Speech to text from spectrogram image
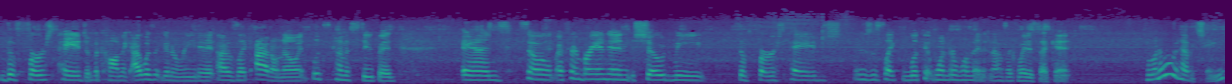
the first page of the comic. I wasn't going to read it. I was like, I don't know, it looks kind of stupid. And so my friend Brandon showed me the first page. It was just like, look at Wonder Woman. And I was like, wait a second. Wonder Woman have a chainsaw?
